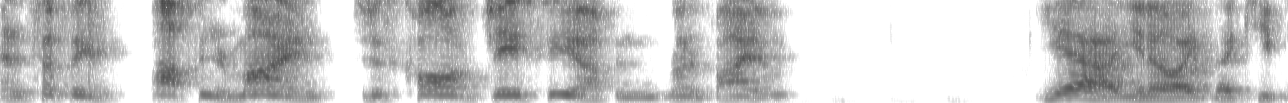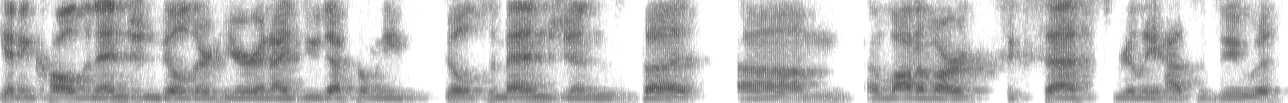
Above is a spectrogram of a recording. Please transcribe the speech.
and something pops in your mind to just call JC up and run it by him. Yeah, you know, I, I keep getting called an engine builder here, and I do definitely build some engines, but um, a lot of our success really has to do with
